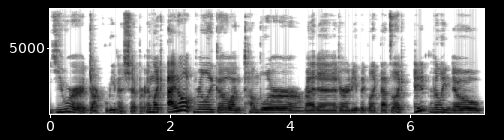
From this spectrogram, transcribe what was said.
you were a Darklina shipper. And like, I don't really go on Tumblr or Reddit or anything like that. So, like, I didn't really know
